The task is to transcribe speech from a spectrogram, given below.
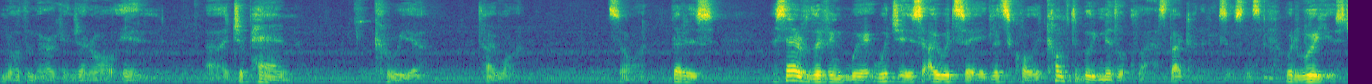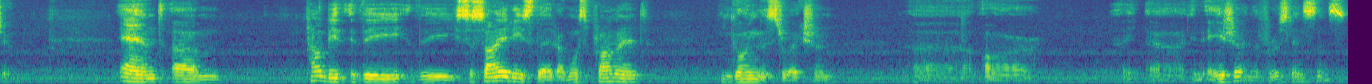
North America in general, in uh, Japan, Korea, Taiwan, and so on. That is a standard of living which is, I would say, let's call it comfortably middle class, that kind of existence, what we're used to. And um, probably the, the societies that are most prominent in going this direction uh, are uh, in Asia in the first instance.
